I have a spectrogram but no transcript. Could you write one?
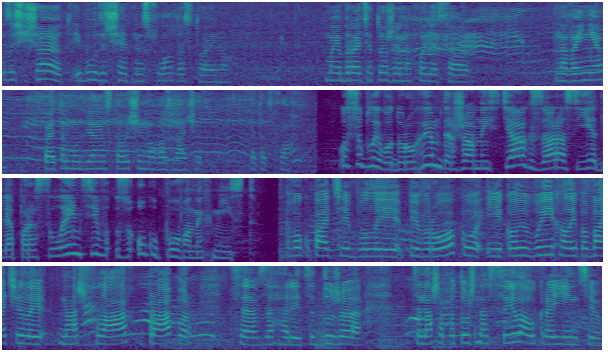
защищают и будут защищать наш флаг достойно. Мои братья тоже находятся на войне, поэтому для нас это очень много значит, этот флаг. Особливо дорогим державний стяг зараз є для переселенців з окупованих міст. В окупації були півроку, і коли виїхали і побачили наш флаг, прапор, це взагалі це дуже це наша потужна сила українців.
